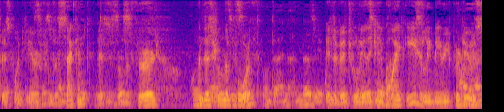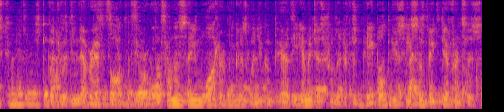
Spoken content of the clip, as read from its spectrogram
this one here from the second, this from the third, and this from the fourth. Individually, they can quite easily be reproduced, but you would never have thought that they were all from the same water, because when you compare the images from the different people, you see some big differences.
